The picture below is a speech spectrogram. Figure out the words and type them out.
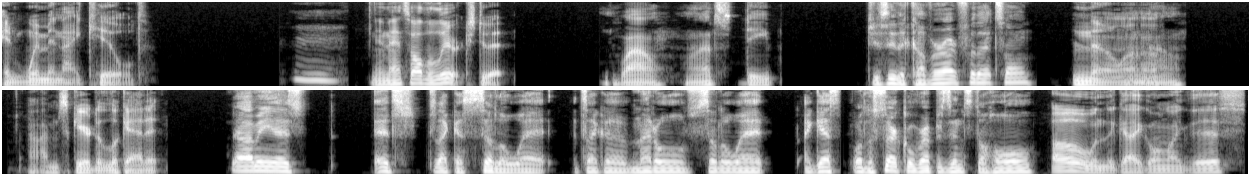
and women I killed. Mm. And that's all the lyrics to it. wow, well, that's deep. Do you see the cover art for that song? No, uh, No. I'm scared to look at it. I mean, it's it's like a silhouette. It's like a metal silhouette. I guess, or the circle represents the whole. Oh, and the guy going like this?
